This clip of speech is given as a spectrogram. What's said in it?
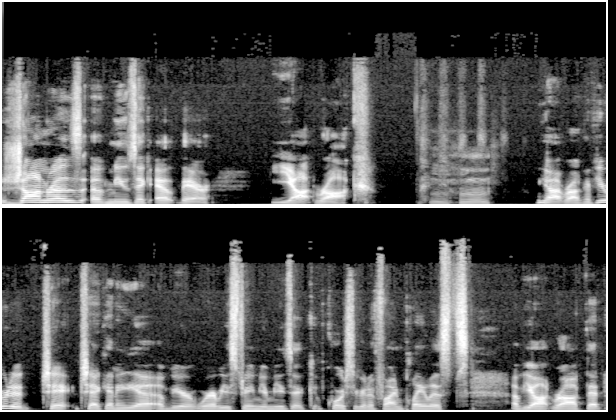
genres of music out there yacht rock. Yacht rock. If you were to che- check any uh, of your wherever you stream your music, of course you're going to find playlists of yacht rock that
